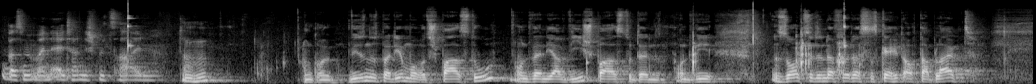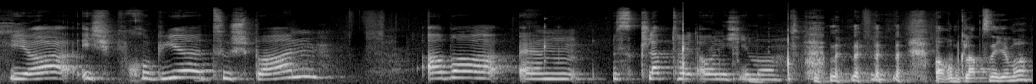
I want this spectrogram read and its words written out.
was mit meinen Eltern nicht bezahlen. Okay. Wie ist das bei dir, Moritz? Sparst du? Und wenn ja, wie sparst du denn? Und wie sorgst du denn dafür, dass das Geld auch da bleibt? Ja, ich probiere zu sparen, aber ähm, es klappt halt auch nicht immer. Warum klappt es nicht immer?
